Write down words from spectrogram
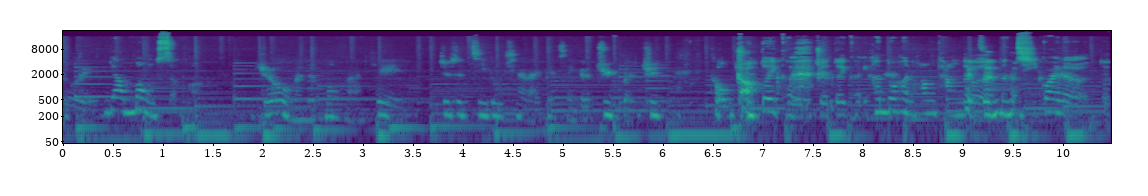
对，要梦什么？我觉得我们的梦啊，可以。就是记录下来，变成一个剧本去投稿，绝对可以，绝对可以。很多很荒唐的、真的很奇怪的，对。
